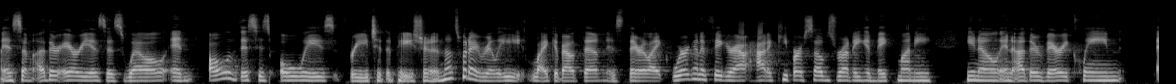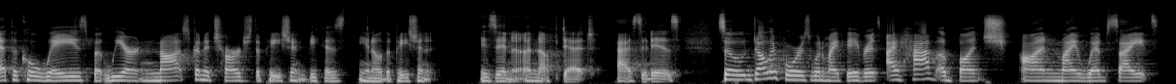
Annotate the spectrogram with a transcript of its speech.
and some other areas as well. And all of this is always free to the patient. And that's what I really like about them is they're like, we're going to figure out how to keep ourselves running and make money you know, in other very clean, ethical ways, but we are not going to charge the patient because, you know, the patient is in enough debt as it is. So, Dollar For is one of my favorites. I have a bunch on my website.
